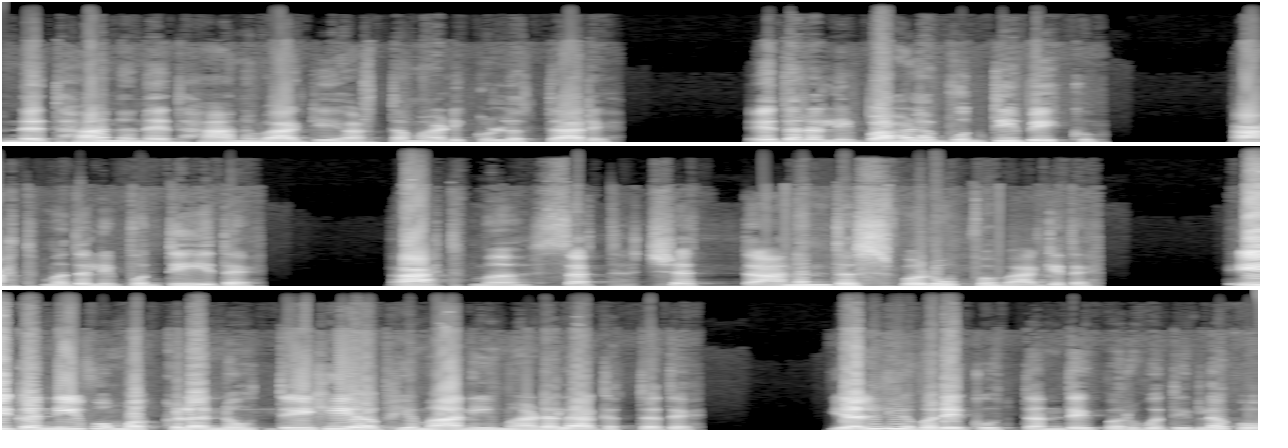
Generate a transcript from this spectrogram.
ನಿಧಾನ ನಿಧಾನವಾಗಿ ಅರ್ಥ ಮಾಡಿಕೊಳ್ಳುತ್ತಾರೆ ಇದರಲ್ಲಿ ಬಹಳ ಬುದ್ಧಿ ಬೇಕು. ಆತ್ಮದಲ್ಲಿ ಬುದ್ಧಿ ಇದೆ. ಆತ್ಮ ಸತ್ ಚತ್ ಆನಂದ ಸ್ವರೂಪವಾಗಿದೆ. ಈಗ ನೀವು ಮಕ್ಕಳನ್ನು ದೇಹಿ ಅಭಿಮಾನಿ ಮಾಡಲಾಗುತ್ತದೆ. ಎಲ್ಲಿಯವರೆಗೂ ತಂದೆ ಬರುವುದಿಲ್ಲವೋ,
